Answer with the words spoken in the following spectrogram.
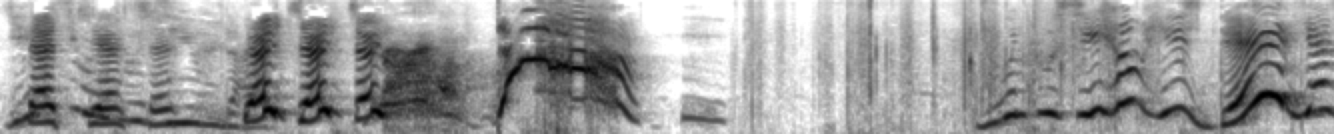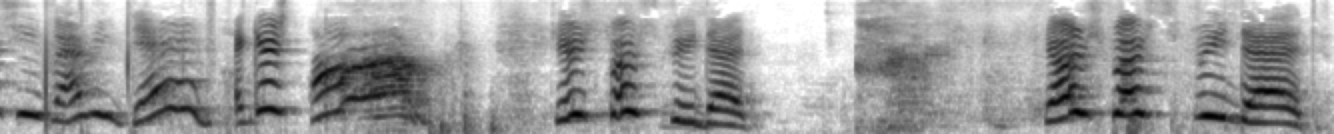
Yes, you want yes, to yes. see him die. Yes, yes, yes. Ah! You want to see him? He's dead. Yes, he's very dead. I guess Ah! you're supposed to be dead. You're supposed to be dead.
